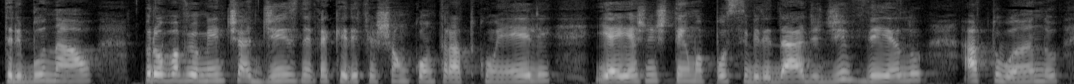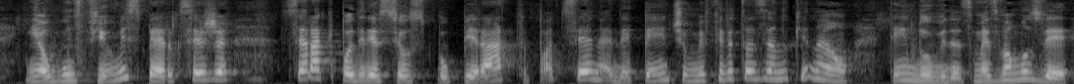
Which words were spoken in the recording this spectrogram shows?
tribunal, provavelmente a Disney vai querer fechar um contrato com ele e aí a gente tem uma possibilidade de vê-lo atuando em algum filme. Espero que seja Será que poderia ser o pirata? Pode ser, né? Depende. O meu filho está dizendo que não. Tem dúvidas, mas vamos ver.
